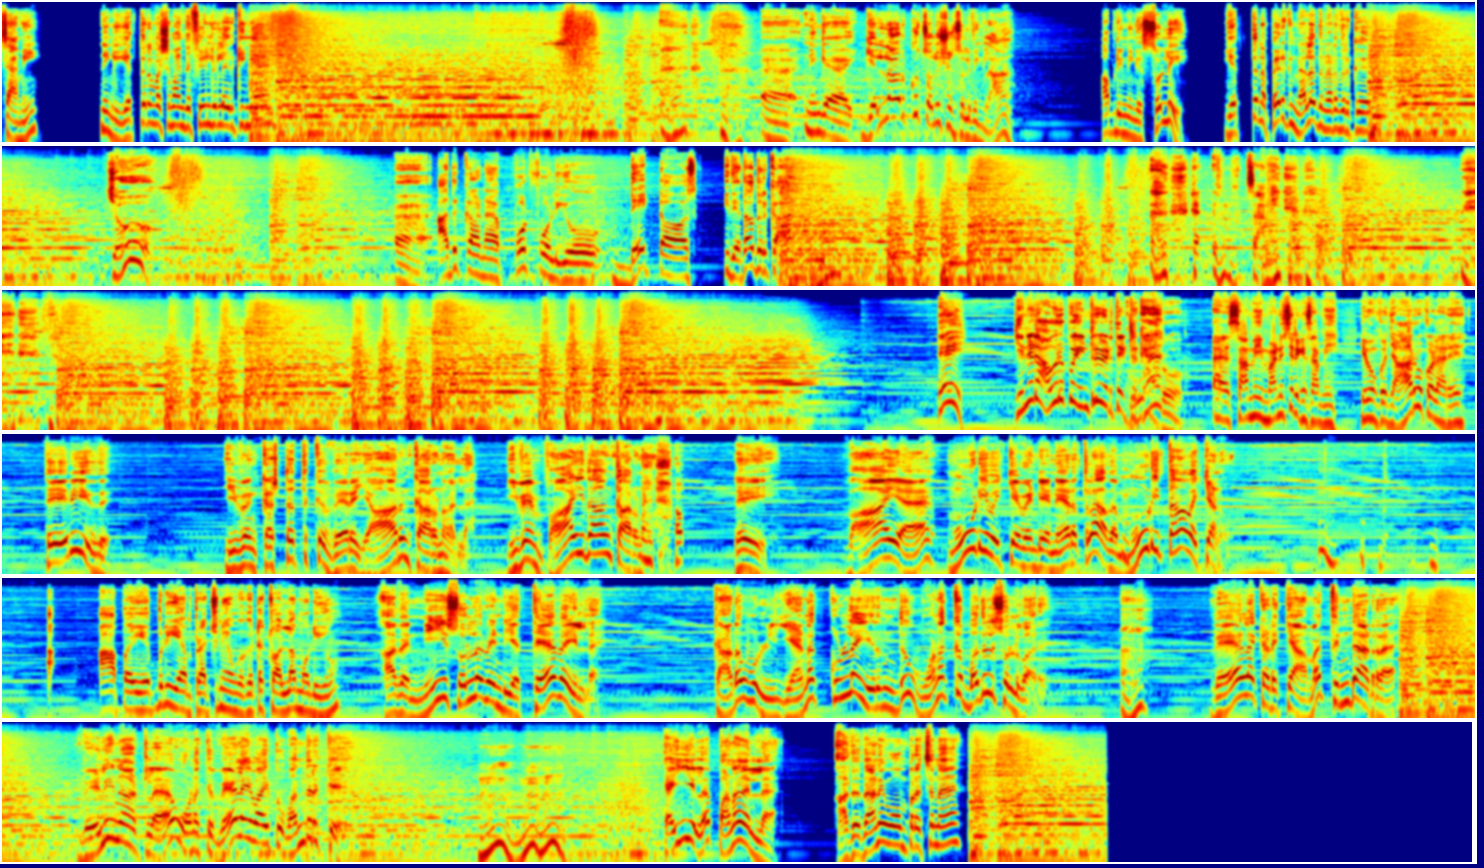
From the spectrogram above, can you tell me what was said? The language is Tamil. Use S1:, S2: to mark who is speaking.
S1: சாமி நீங்க எத்தனை வருஷமா இந்த ஃபீல்டுல இருக்கீங்க? நீங்க எல்லாருக்கும் சொல்யூஷன் சொல்லுவீங்களா? அப்படி நீங்க சொல்லி எத்தனை பேருக்கு நல்லது நடந்திருக்கு? அஹ், அதுக்கான போர்ட்ஃபோலியோ டேட்டாஸ் இது ஏதாவது இருக்கா?
S2: சாமி டேய் என்னடா அவரை போய் இன்டர்வியூ எடுத்துட்டு இருக்க?
S1: ப்ரோ
S2: அஹ், சாமி மன்னிச்சிருங்க சாமி. இவன் கொஞ்சம் ஆர்வ கோளாறு.
S3: தெரியுது. இவன் கஷ்டத்துக்கு வேற யாரும் காரணம் இல்ல. இவன் வாய் தான் காரணம். டேய் வாய மூடி வைக்க வேண்டிய நேரத்துல அதை மூடித்தான் வைக்கணும்.
S1: அப்ப எப்படி என் பிரச்சனையை உங்ககிட்ட சொல்ல முடியும்?
S3: அதை நீ சொல்ல வேண்டிய தேவையில்லை. கடவுள் எனக்குள்ள இருந்து உனக்கு பதில் சொல்லுவாரு. வேலை கிடைக்காம திண்டாடுற. வெளிநாட்டுல உனக்கு வேலை வாய்ப்பு வந்திருக்கு. கையில பணம் இல்ல. அதுதானே உன் பிரச்சனை?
